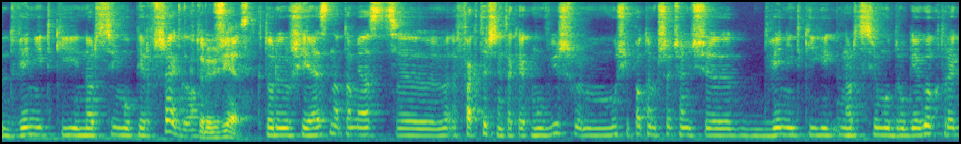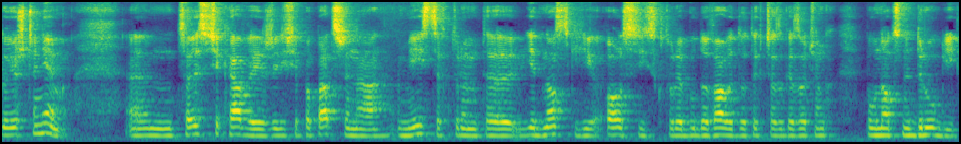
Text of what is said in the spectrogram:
dwie nitki Nord Streamu pierwszego. Który już jest. Który już jest, natomiast e, faktycznie, tak jak mówisz, musi potem przeciąć dwie nitki Nord Streamu drugiego, którego jeszcze nie ma. Co jest ciekawe, jeżeli się popatrzy na miejsce, w którym te jednostki OLSIS, które budowały dotychczas gazociąg północny drugi,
